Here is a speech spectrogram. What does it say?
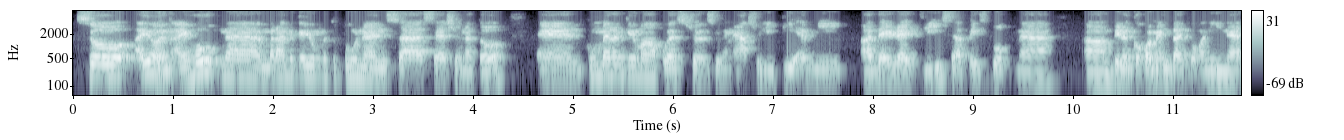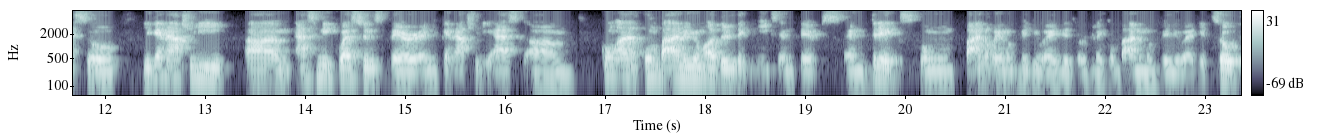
So, ayun, I hope na marami kayong natutunan sa session na to. And kung meron kayong mga questions, you can actually PM me uh, directly sa Facebook na um, pinagko-commentan ko kanina. So, you can actually um, ask me questions there and you can actually ask um, kung, uh, kung paano yung other techniques and tips and tricks kung paano kayo mag-video edit or like kung paano mag-video edit. So,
